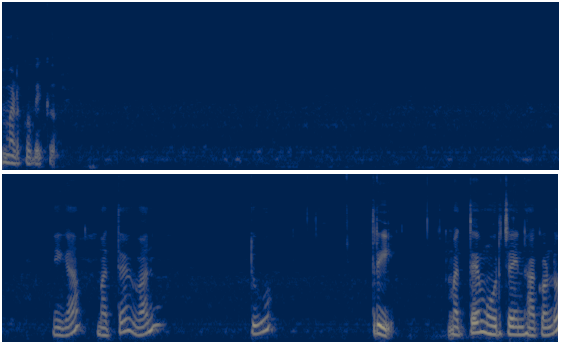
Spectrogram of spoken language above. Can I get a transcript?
ಮಾಡ್ಕೋಬೇಕು. ಈಗ ಮತ್ತೆ ಒನ್, ಟೂ, ತ್ರೀ. ಮತ್ತೆ ಮೂರು ಚೈನ್ ಹಾಕ್ಕೊಂಡು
